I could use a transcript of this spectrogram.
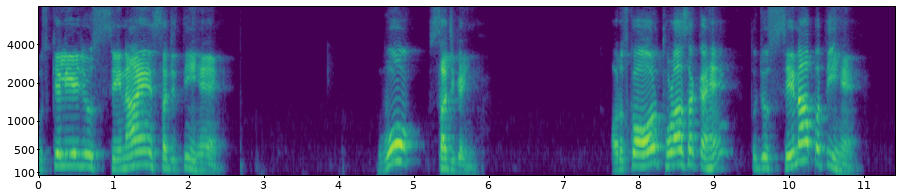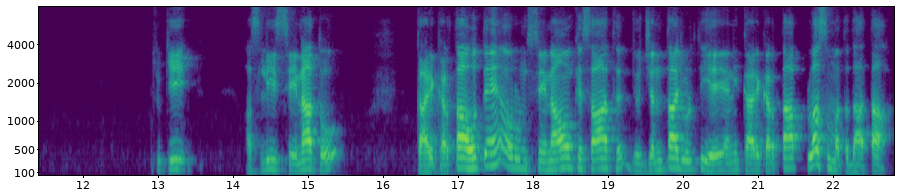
उसके लिए जो सेनाएँ सजती हैं, वो सज गई। और उसको और थोड़ा सा कहें तो जो सेनापति हैं, क्योंकि असली सेना तो कार्यकर्ता होते हैं और उन सेनाओं के साथ जो जनता जुड़ती है, यानी कार्यकर्ता प्लस मतदाता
